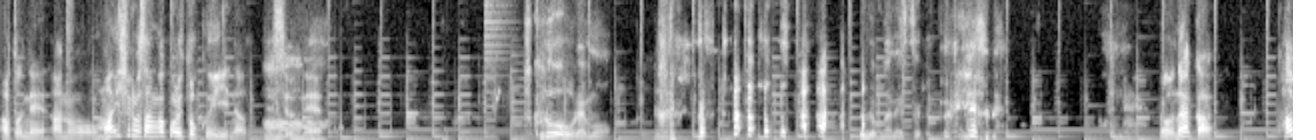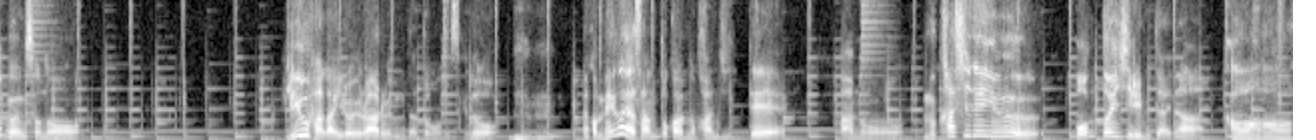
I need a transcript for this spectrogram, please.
あとね、あの、前城さんがこれ得意なんですよね。作ろう、俺も。すぐ真似する。でもなんか、多分その、流派がいろいろあるんだと思うんですけど、うんうん。なんかメガヤさんとかの感じって、あの、昔で言う、フォントいじりみたいな、ああ、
